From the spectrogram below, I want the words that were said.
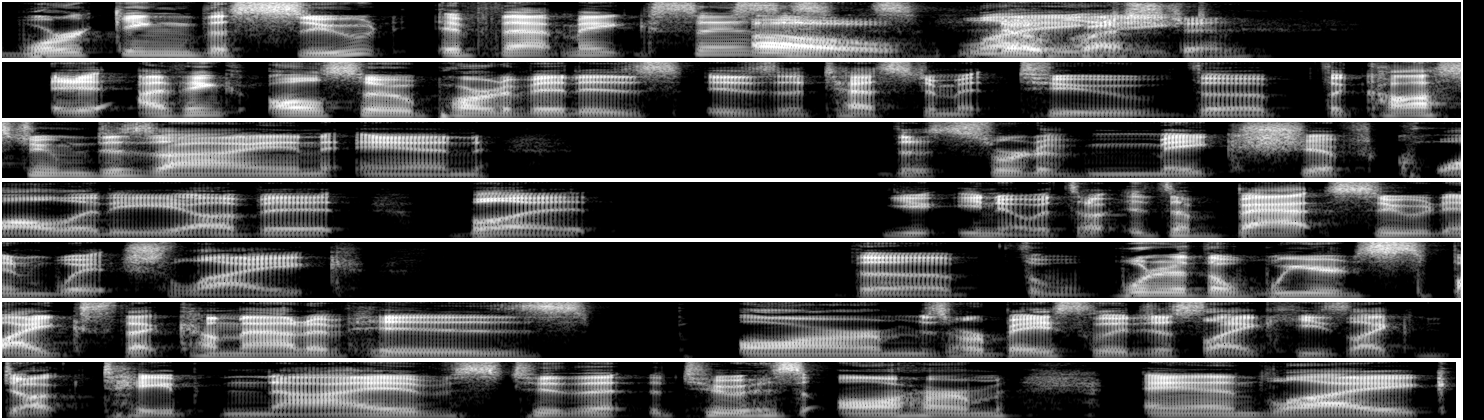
working the suit, if that makes sense. Oh, like, no question it, I think also part of it is is a testament to the the costume design and the sort of makeshift quality of it. But you you know it's a it's a bat suit in which like the the what are the weird spikes that come out of his arms are basically just like he's like duct taped knives to the to his arm and like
